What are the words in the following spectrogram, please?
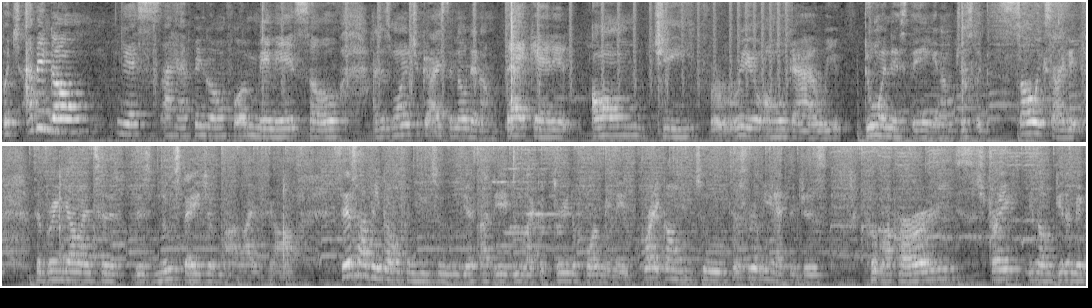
But I've been gone. Yes, I have been gone for a minute. So I just wanted you guys to know that I'm back at it on G for real on God. We're doing this thing and I'm just like so excited to bring y'all into this new stage of my life, y'all. Since I've been gone from YouTube, yes, I did do like a three to four minute break on YouTube. Just really had to just put my priorities straight, you know, get them in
